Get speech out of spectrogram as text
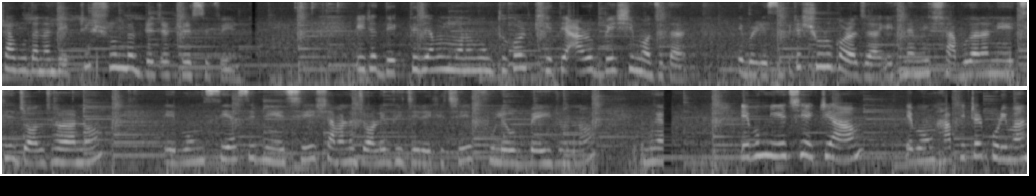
সাবুদানা দিয়ে একটি সুন্দর ডেজার্ট রেসিপি এটা দেখতে যেমন মনোমুগ্ধকর, খেতে আরও বেশি মজাদার। এবার রেসিপিটা শুরু করা যাক। এখানে আমি সাবুদানা নিয়েছি, জল ঝরানো এবং সিয়াসিড নিয়েছি। সামান্য জলে ভিজিয়ে রেখেছি, ফুলে উঠবে এই জন্য। এবং এবং নিয়েছি একটি আম এবং হাফ লিটার পরিমাণ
